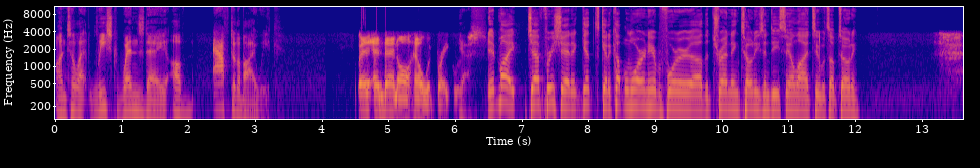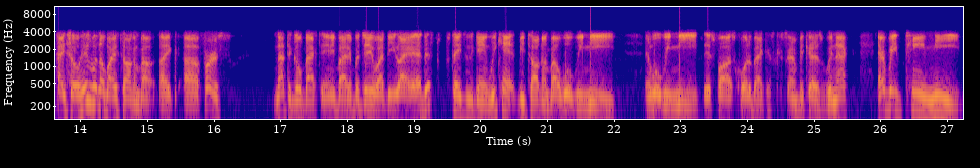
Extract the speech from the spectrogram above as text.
until at least Wednesday of after the bye week. And, and then all hell would break loose. Yes. It might. Jeff, appreciate it. Get get a couple more in here before uh, the trending. Tony's in DC online too. What's up, Tony? Hey, so here's what nobody's talking about. Like, uh, first, not to go back to anybody, but JYD, like at this stage in the game, we can't be talking about what we need and what we need as far as quarterback is concerned because we're not. Every team needs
